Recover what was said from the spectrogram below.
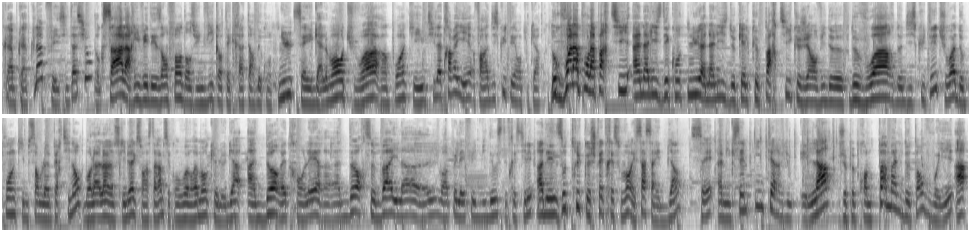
Clap, clap, clap, félicitations. Donc ça, l'arrivée des enfants dans une vie quand t'es créateur de contenu, c'est également, tu vois, un point qui est utile à travailler, enfin à discuter en tout cas. Donc voilà pour la partie analyse des contenus, analyse de quelques parties que j'ai envie de, voir, de discuter, tu vois, de points qui me semblent pertinents. Bon là, là, ce qui est bien avec son Instagram, c'est qu'on voit vraiment que le gars adore être en l'air, adore ce bail là. Je me rappelle, il avait fait une vidéo, c'était très stylé. Un des autres trucs que je fais très souvent, et ça, ça aide bien, c'est Amixem Interview. Et là, je peux prendre pas mal de temps, vous voyez, à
